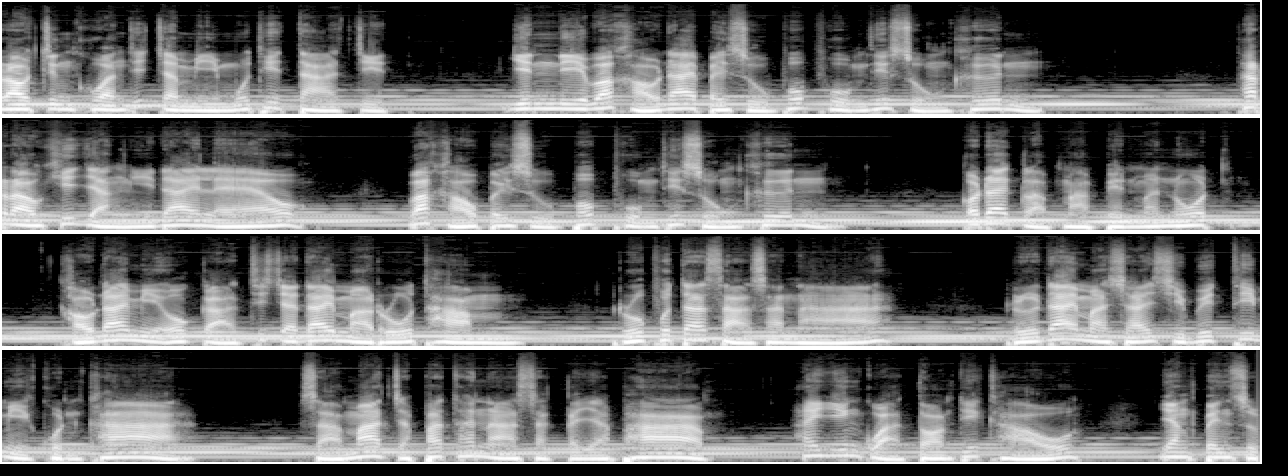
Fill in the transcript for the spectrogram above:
เราจึงควรที่จะมีมุทิตาจิต ยินดีว่าเขาได้ไปสู่ภพภูมิที่สูงขึ้น ถ้าเราคิดอย่างนี้ได้แล้ว ว่าเขาไปสู่ภพภูมิที่สูงขึ้น ก็ได้กลับมาเป็นมนุษย์ เขาได้มีโอกาสที่จะได้มารู้ธรรม รู้พุทธศาสนา หรือได้มาใช้ชีวิตที่มีคุณค่า สามารถจะพัฒนาศักยภาพ ให้ยิ่งกว่าตอนที่เขายังเป็นสุ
